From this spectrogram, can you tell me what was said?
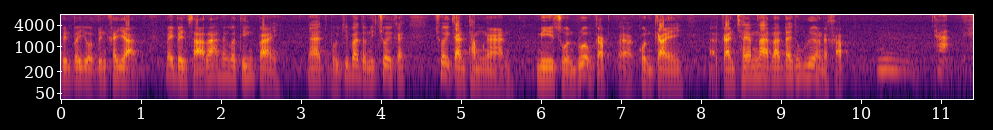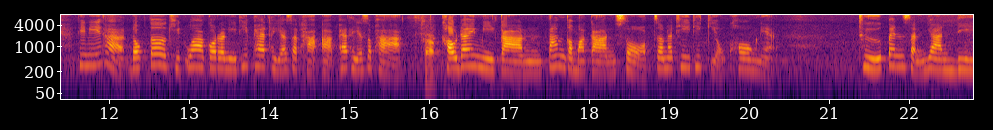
เป็นประโยชน์เป็นขยะไม่เป็นสาระท่านก็ทิ้งไปนะผมคิดว่าตรงนี้ช่วยกันช่วยการทำงาน มีส่วนร่วมกับเอ่อกลไกเอ่อการใช้อำนาจรัฐได้ทุกเรื่องนะครับอืมค่ะทีนี้ค่ะ ดรคิดว่ากรณีที่แพทยสภาอะแพทยสภาครับเขาได้มีการตั้งกรรมการสอบเจ้าหน้าที่ที่เกี่ยวข้องเนี่ยถือเป็นสัญญาณดี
